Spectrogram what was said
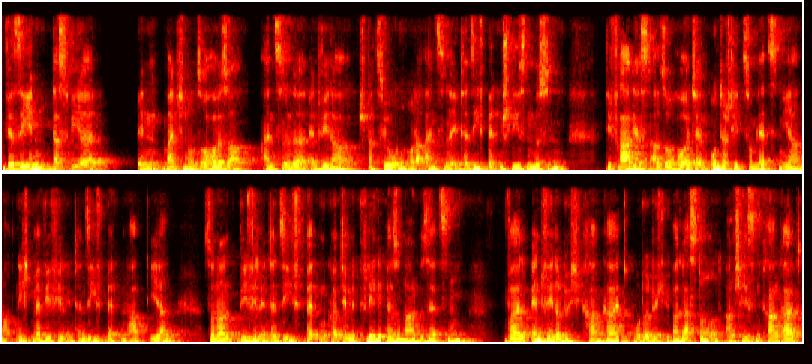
wir sehen, dass wir in manchen unserer Häuser einzelne entweder Stationen oder einzelne Intensivbetten schließen müssen. Die Frage ist also heute im Unterschied zum letzten Jahr noch nicht mehr, wie viele Intensivbetten habt ihr, sondern wie viel Intensivbetten könnt ihr mit Pflegepersonal besetzen, weil entweder durch Krankheit oder durch Überlastung und anschließend Krankheit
